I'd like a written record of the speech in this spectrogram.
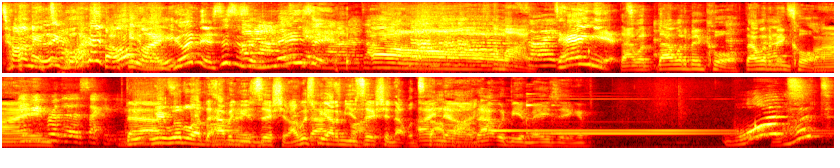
Tommy Lee. What? Tommy Oh my Lee. goodness, this is Oh, no, I'm just amazing. kidding. I don't know Tommy. Oh, Come on. Sorry. dang it. That would that would have been cool. That would have been That's cool. Maybe for the second year. That- We, we would love to have a musician. I wish we had a musician fine. that would stop I know by. that would be amazing. If, what? what?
